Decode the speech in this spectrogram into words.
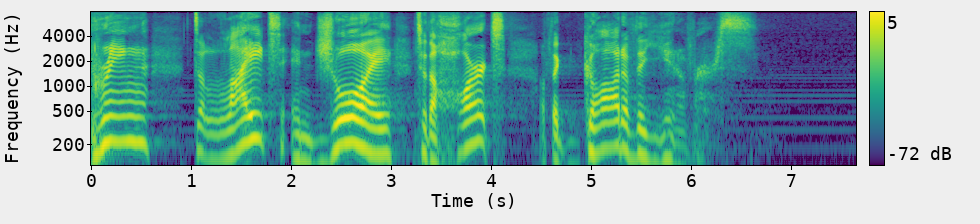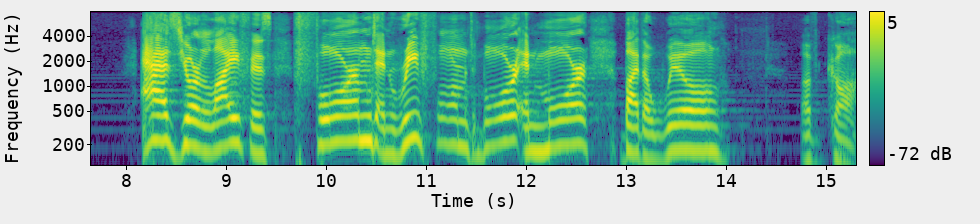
bring delight and joy to the heart of the God of the universe as your life is formed and reformed more and more by the will of God.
